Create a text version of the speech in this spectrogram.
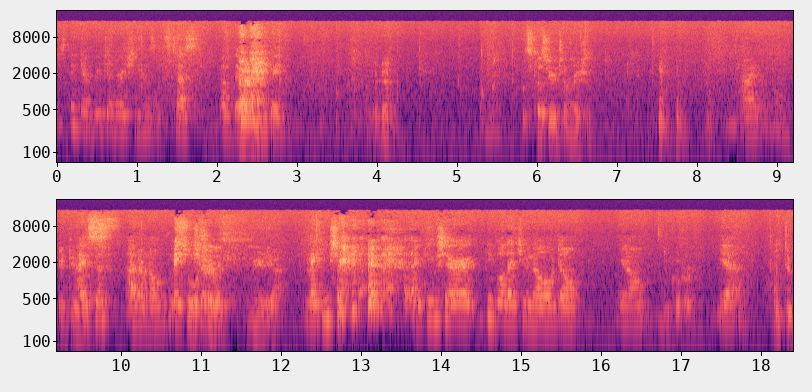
just think every generation has its test of their own faith. Okay. Let's test your generation. I don't know. It I just I don't know. Making social sure media. making sure making sure people that you know don't you know Duke over. yeah. Don't do.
